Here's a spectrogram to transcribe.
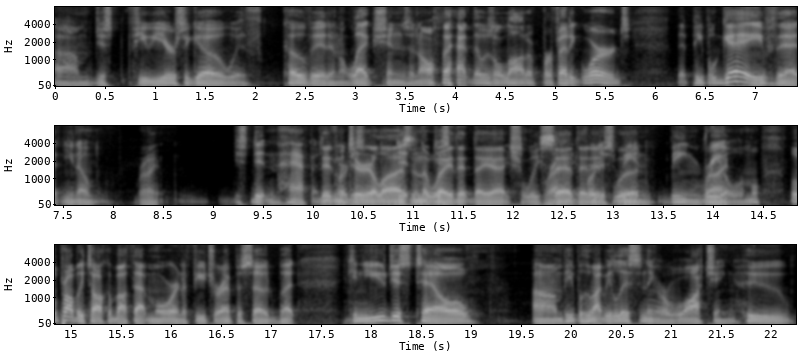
um, just a few years ago with COVID and elections and all that, there was a lot of prophetic words that people gave that, you know, right. Just didn't happen. Didn't materialize didn't, in the way just, that they actually said right, that it would. Being, being real, right. and we'll, we'll probably talk about that more in a future episode. But can you just tell um, people who might be listening or watching who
